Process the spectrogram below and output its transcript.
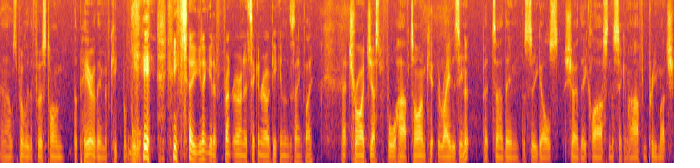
Uh, it's probably the first time the pair of them have kicked before. Yeah, so you don't get a front row and a second row kicking in the same play. That try just before half time kept the Raiders in it, but uh, then the Seagulls showed their class in the second half and pretty much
